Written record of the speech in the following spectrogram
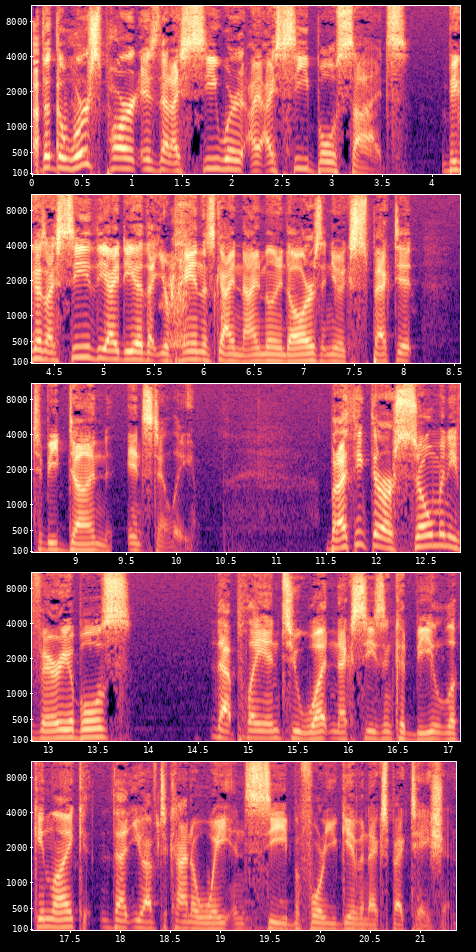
I- the the worst part is that I see where I, I see both sides because I see the idea that you're paying this guy nine million dollars and you expect it to be done instantly. But I think there are so many variables that play into what next season could be looking like that you have to kind of wait and see before you give an expectation.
